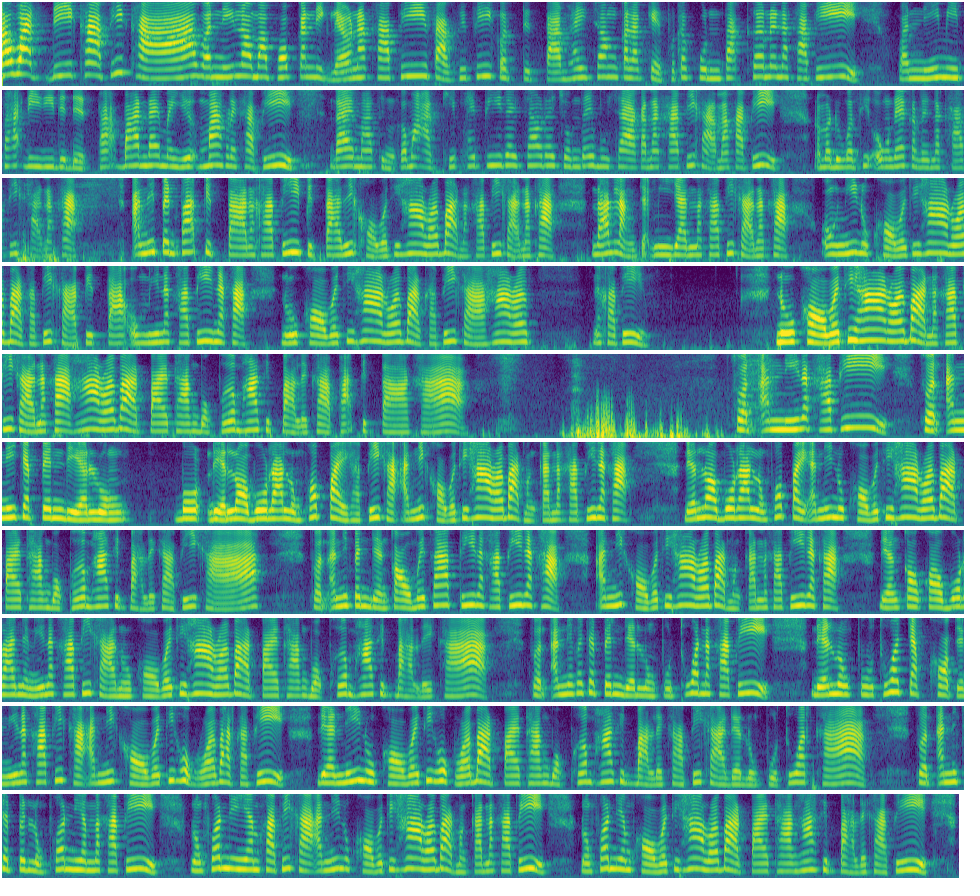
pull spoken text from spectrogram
สวัสดีค่ะพี่ขา วันนี้เรามาพบกันอีกแล้วนะคะ พี่ฝากพี่ๆกดติดตามให้ช่องกระเกตพุทธคุณพระเครื่องด้วยนะคะพี่ วันนี้มีพระดีๆเด็ดๆพระบ้านได้มาเยอะมากเลยค่ะ พี่ได้มาถึงก็มาอัดคลิปให้พี่ได้เช่าได้ชมได้บูชากันนะคะ พี่ขามาค่ะพี่เรามาดูกันที่องค์แรกกันเลยนะคะ พี่ขานะคะ อันนี้เป็นพระปิดตานะคะ พี่ปิดตาที่ขอไว้ที่ 500 บาทนะคะ พี่ขานะคะ ด้านหลังจะมียันนะคะ พี่ขานะคะ องค์นี้หนูขอไว้ที่ 500 บาทค่ะ พี่ขาปิดตาองค์นี้นะคะ พี่นะคะ หนูขอไว้ที่ 500 บาทค่ะ พี่ขา500นะคะพี่ หนูขอไว้ที่ 500 บาทนะคะ พี่ขานะคะ 500 บาทปลายทางบวกเพิ่ม 50 บาทเลยค่ะ พระปิดตาค่ะ ส่วนอันนี้นะคะพี่ส่วนอันนี้จะเป็นเหรียญหลวง เหรียญหล่อโบราณหลวงพ่อไปค่ะพี่ค่ะ อันนี้ขอไว้ที่ 500 บาทเหมือนกันนะคะ พี่นะคะเหรียญหล่อโบราณหลวงพ่อไป อันนี้หนูขอไว้ที่ 500 บาทปลายทางบอกเพิ่ม 50 บาทเลยค่ะ พี่ค่ะ ส่วนอันนี้เป็นเหรียญเก่าไม่ทราบที่นะคะ พี่นะคะ อันนี้ขอไว้ที่ 500 บาทเหมือนกันนะคะ พี่นะคะเหรียญเก่าๆโบราณอย่างนี้นะคะ พี่ขาหนูขอไว้ที่ 500 บาทปลายทางบวกเพิ่ม 50 บาทเลยค่ะ ส่วนอันนี้ก็จะเป็นเหรียญหลวงปู่ทวดนะคะ พี่เหรียญหลวงปู่ทวดจับขอบอย่างนี้นะคะ พี่ขาอันนี้ขอไว้ที่ 600 บาทค่ะพี่เหรียญนี้หนูขอไว้ที่ 600 บาทปลายทางบวกเพิ่ม 50 บาทเลยค่ะ พี่ขาเหรียญหลวงปู่ทวดค่ะ ส่วนอันนี้จะเป็นหลวงพ่อเนียมนะคะ พี่หลวงพ่อเนียมค่ะพี่ขาอันนี้หนูขอไว้ที่ 500 บาทเหมือนกันนะคะ พี่หลวงพ่อเนียมขอไว้ที่ 500 บาทปลายทาง 50 บาทเลยค่ะ พี่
